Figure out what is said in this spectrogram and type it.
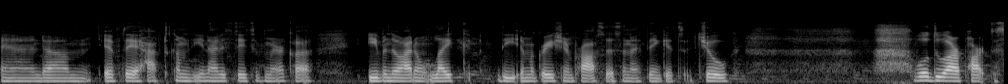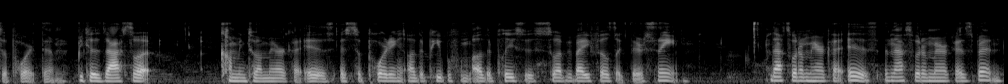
And um, if they have to come to the United States of America, even though I don't like the immigration process and I think it's a joke, we'll do our part to support them because that's what coming to America is, is supporting other people from other places so everybody feels like they're the same. That's what America is, and that's what America has been.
